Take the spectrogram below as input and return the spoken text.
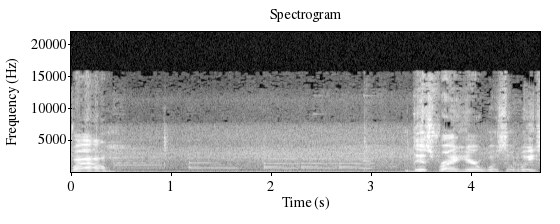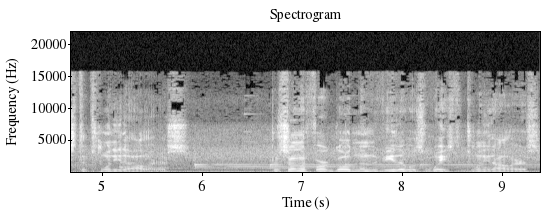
Wow. This right here was a waste of $20. Persona 4 Golden on the Vita was a waste of $20.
